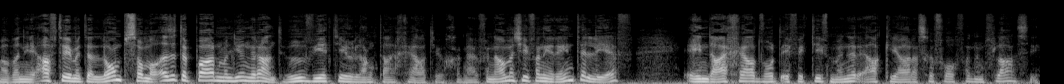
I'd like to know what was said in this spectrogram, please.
Maar wanneer jy aftree met 'n lomp som, al is dit 'n paar miljoen rand, hoe weet jy hoe lank daai geld jou gaan hou? Veral as jy van die rente leef en daai geld word effektief minder elke jaar as gevolg van inflasie.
